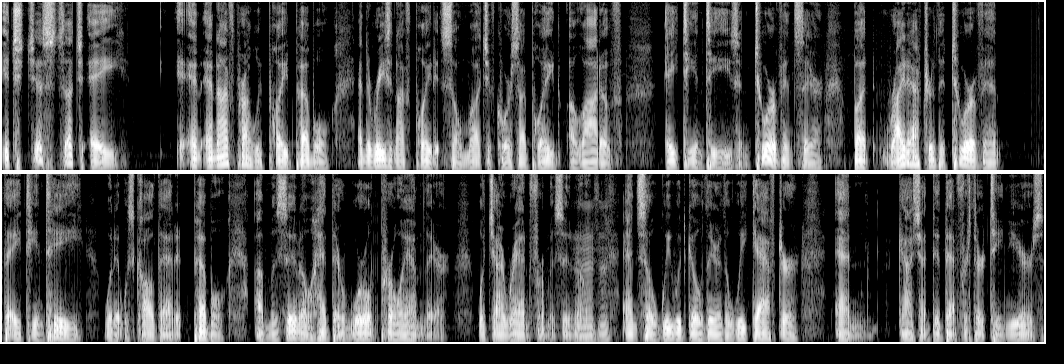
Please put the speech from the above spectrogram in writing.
it's just such a and and I've probably played Pebble, and the reason I've played it so much, of course, I played a lot of AT and tour events there. But right after the tour event, the AT and T, when it was called that at Pebble, uh, Mizuno had their World Pro Am there, which I ran for Mizuno, and so we would go there the week after, and gosh, I did that for 13 years,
